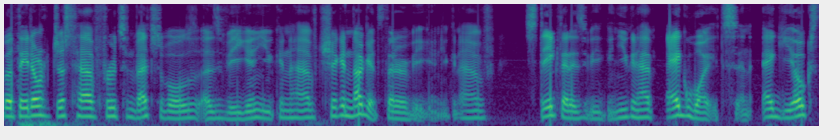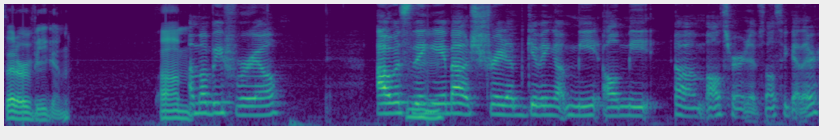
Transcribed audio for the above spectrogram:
but they don't just have fruits and vegetables as vegan. You can have chicken nuggets that are vegan. You can have steak that is vegan. You can have egg whites and egg yolks that are vegan. Um, I'm gonna be for real. I was thinking about straight up giving up meat, all meat um, alternatives altogether.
